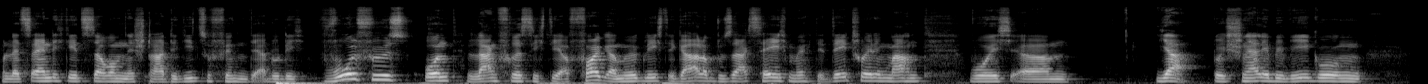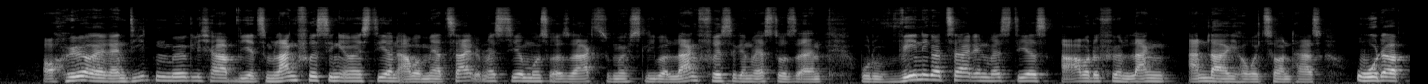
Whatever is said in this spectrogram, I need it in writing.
und letztendlich geht es darum, eine Strategie zu finden, der du dich wohlfühlst und langfristig dir Erfolg ermöglicht. Egal, ob du sagst, hey, ich möchte Daytrading machen, wo ich ähm, ja durch schnelle Bewegungen auch höhere Renditen möglich habe, wie jetzt im langfristigen Investieren, aber mehr Zeit investieren muss oder sagst, du möchtest lieber langfristiger Investor sein, wo du weniger Zeit investierst, aber dafür einen langen Anlagehorizont hast oder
